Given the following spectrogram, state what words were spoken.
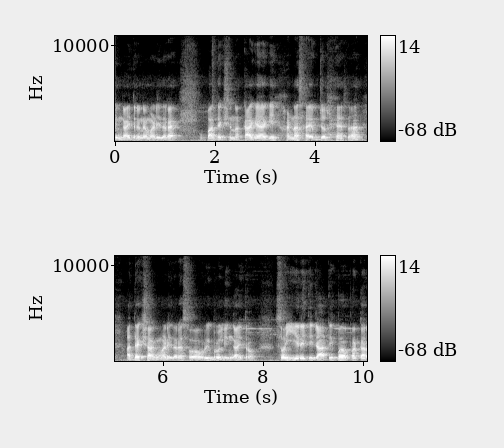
ಲಿಂಗಾಯತರನ್ನೇ ಮಾಡಿದ್ದಾರೆ. ಉಪಾಧ್ಯಕ್ಷನ ಕಾಗೆ ಆಗಿ ಅಣ್ಣ ಸಾಹೇಬ್ ಜೊತೆನ ಅಧ್ಯಕ್ಷ ಆಗಿ ಮಾಡಿದ್ದಾರೆ. ಸೊ ಅವರಿಬ್ಬರು ಲಿಂಗಾಯತರು. ಸೊ ಈ ರೀತಿ ಜಾತಿ ಪ್ರಕಾರ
